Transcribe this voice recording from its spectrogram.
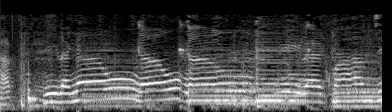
ครับนี่แหละเหงาเหงาเหงานี่แหละความจริง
